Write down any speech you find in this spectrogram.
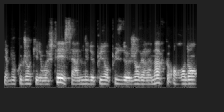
il y a beaucoup de gens qui l'ont acheté et ça a amené de plus en plus de gens vers la marque en rendant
